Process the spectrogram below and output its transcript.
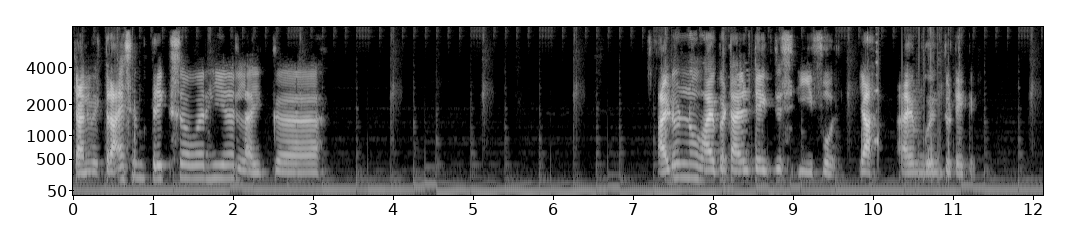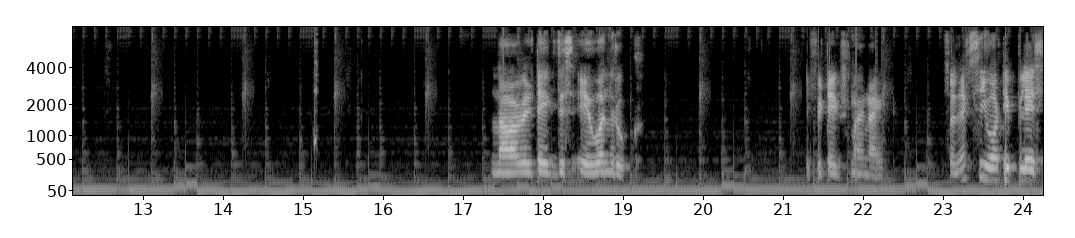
Can we try some tricks over here like uh, I don't know why but I'll take this e4 yeah I am going to take it. Now I will take this a1 rook if he takes my knight. So let's see what he plays.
